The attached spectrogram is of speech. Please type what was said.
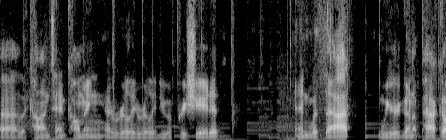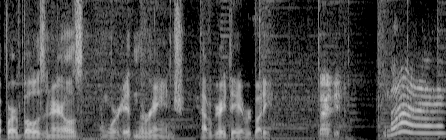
uh, the content coming. I really, really do appreciate it. And with that, we're going to pack up our bows and arrows and we're hitting the range. Have a great day, everybody. Thank you. Bye.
